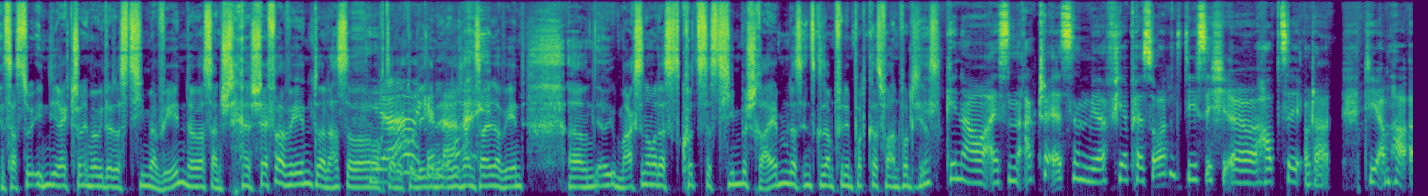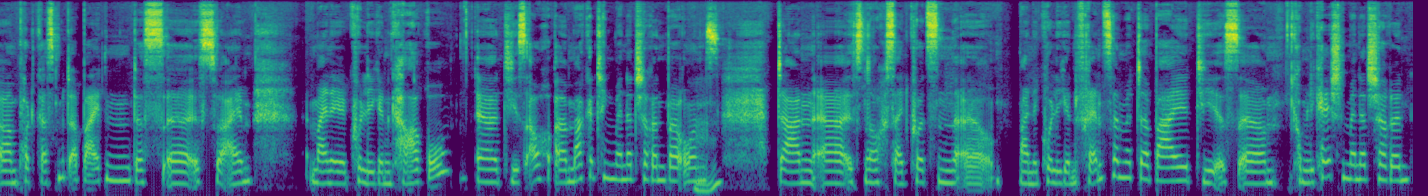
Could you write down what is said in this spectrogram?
Jetzt hast du indirekt schon immer wieder das Team erwähnt. Du hast deinen Chef erwähnt, dann hast du aber auch Ja, deine Kollegin genau. in Elternzeit erwähnt. Ähm, magst du nochmal das, kurz das Team beschreiben, das insgesamt für den Podcast verantwortlich ist? Genau, also aktuell sind wir vier Personen, die sich äh, hauptsächlich oder die am am Podcast mitarbeiten. Das äh, ist zu einem meine Kollegin Caro, äh, die ist auch äh, Marketingmanagerin bei uns. Dann äh, ist noch seit kurzem äh, meine Kollegin Frenze mit dabei, die ist äh, Communication Managerin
